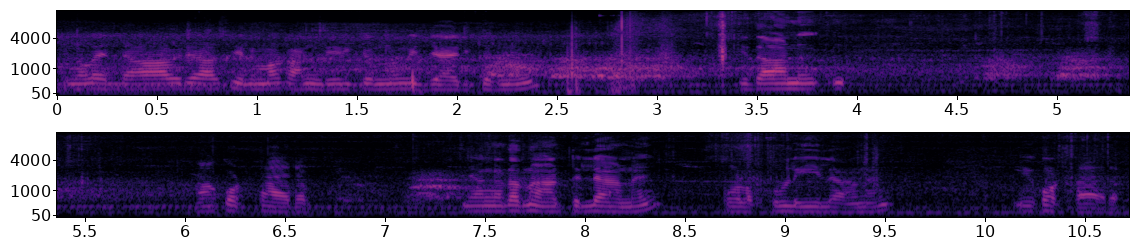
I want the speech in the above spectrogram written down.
നിങ്ങളെല്ലാവരും ആ സിനിമ കണ്ടിരിക്കുന്നു വിചാരിക്കുന്നു. ഇതാണ് ആ കൊട്ടാരം ഞങ്ങളുടെ നാട്ടിലാണ്. കുളപ്പുള്ളിയിലാണ് ഈ കൊട്ടാരം.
